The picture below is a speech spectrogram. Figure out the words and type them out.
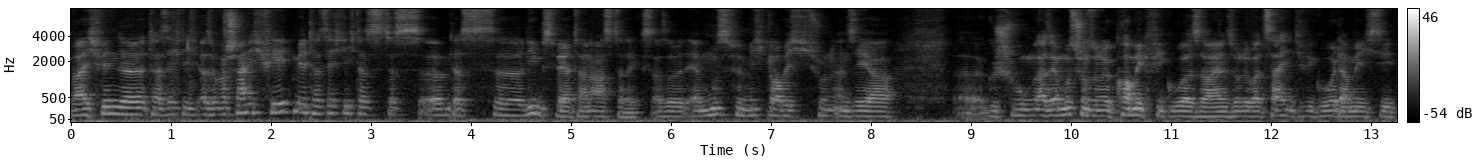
weil ich finde tatsächlich, also wahrscheinlich fehlt mir tatsächlich das, das, ähm, das, das äh, Liebenswerte an Asterix. Also er muss für mich, glaube ich, schon ein sehr äh, geschwungen. Also er muss schon so eine Comicfigur sein, so eine überzeichnete Figur, damit ich sie.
